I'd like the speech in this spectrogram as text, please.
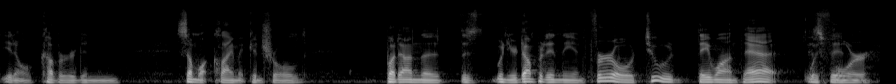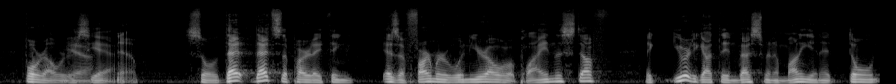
you know covered and somewhat climate controlled but on the, the when you're dumping in the infurrow too they want that It's within four. four hours Yeah. yeah Yeah. so that that's the part I think as a farmer when you're out applying this stuff, like you already got the investment of money in it. Don't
